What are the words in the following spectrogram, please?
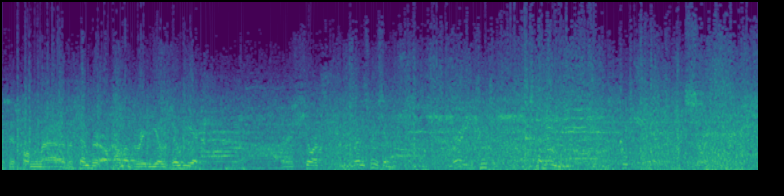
This is from uh, the center of Holland Radio Zodiac. A short transmission. Very good afternoon. Good short.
